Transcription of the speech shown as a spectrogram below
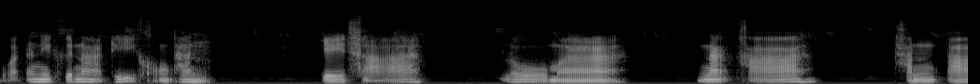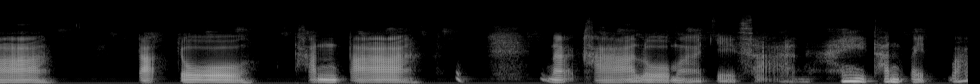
บวชอันนี้คือหน้าที่ของท่านเกษาโลมานะขา ทันตา ตะโจ ทันตานะขาโลมาเจสา ให้ท่านไปว่า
